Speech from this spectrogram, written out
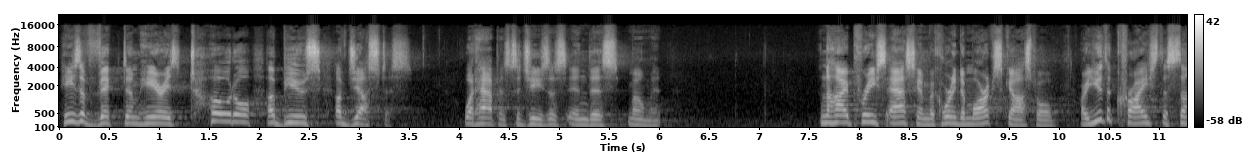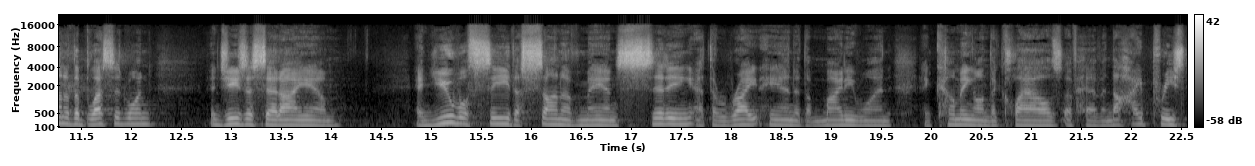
He's a victim here. He's total abuse of justice. What happens to Jesus in this moment? And the high priest asked him, according to Mark's gospel, Are you the Christ, the Son of the Blessed One? And Jesus said, I am. And you will see the Son of Man sitting at the right hand of the Mighty One and coming on the clouds of heaven. The high priest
